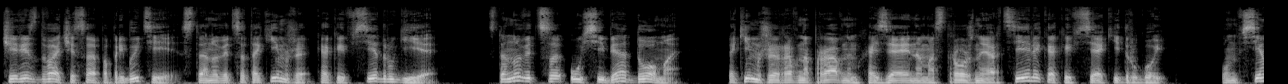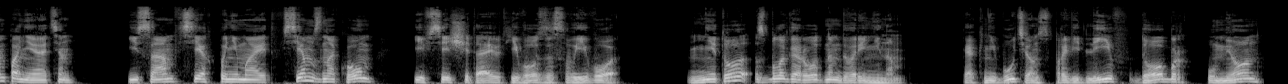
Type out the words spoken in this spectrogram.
через два часа по прибытии становится таким же, как и все другие, становится у себя дома – таким же равноправным хозяином острожной артели, как и всякий другой. Он всем понятен, и сам всех понимает, всем знаком, и все считают его за своего. Не то с благородным дворянином. Как-нибудь он справедлив, добр, умен.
